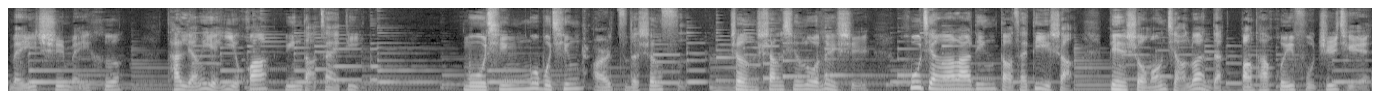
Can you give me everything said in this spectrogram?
没吃没喝，他两眼一花，晕倒在地。母亲摸不清儿子的生死，正伤心落泪时，忽见阿拉丁倒在地上，便手忙脚乱地帮他恢复知觉。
